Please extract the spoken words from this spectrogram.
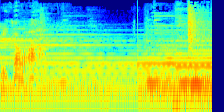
we go all.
